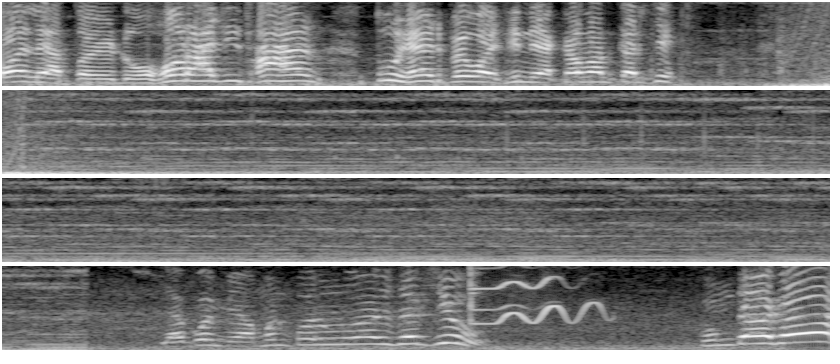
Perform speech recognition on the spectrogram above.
હોય લે તો એ ડોહો રાજી થાય તું હેડ પે હોયથી નીકળવાનું કરજે. કોઈ મહેમાન પરણું આવી શકશું? ફૂમદાગા?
